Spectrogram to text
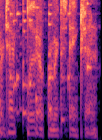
protect Pluto from extinction.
